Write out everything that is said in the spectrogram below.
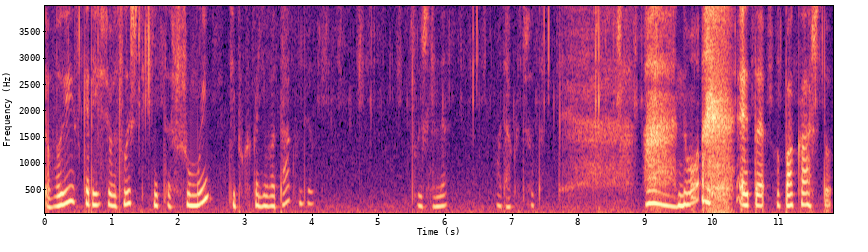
Вы, скорее всего, слышите какие-то шумы, типа как они вот так вот делают. Слышно, да? Вот так вот что-то. Но это пока что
